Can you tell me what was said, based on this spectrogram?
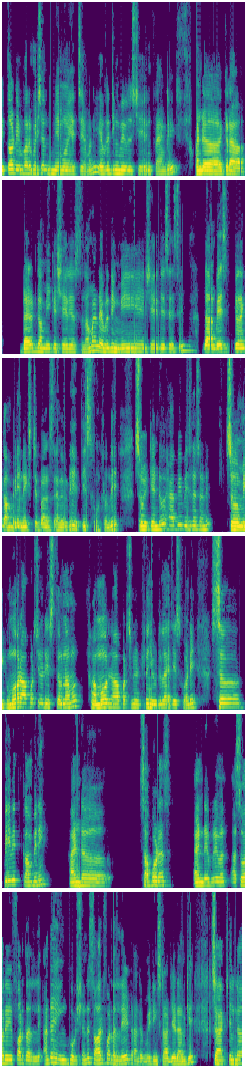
వితౌట్ ఇన్ఫర్మేషన్ మేము ఏది చేయమని everything we will sharing frankly and ఇక్కడ డైరెక్ట్గా మీకే షేర్ చేస్తున్నాము అండ్ ఎవ్రీథింగ్ మీ షేర్ చేసేసి దాని బేసిక్ కంపెనీ నెక్స్ట్ స్టెప్స్ అనేది తీసుకుంటుంది. So you can do happy business అండి. సో మీకు మోర్ ఆపర్చునిటీ ఇస్తున్నాము. ఆ మోర్ ఆపర్చునిటీని యూటిలైజ్ చేసుకోండి. So be with company and supporters and everyone sorry for the అంటే ఇంకో విషయం అంటే sorry for the late and meeting start చేయడానికి. సో యాక్చువల్గా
